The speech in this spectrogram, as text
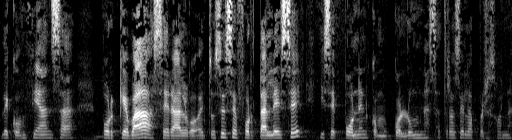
de confianza, porque va a hacer algo. Entonces se fortalece y se ponen como columnas atrás de la persona.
